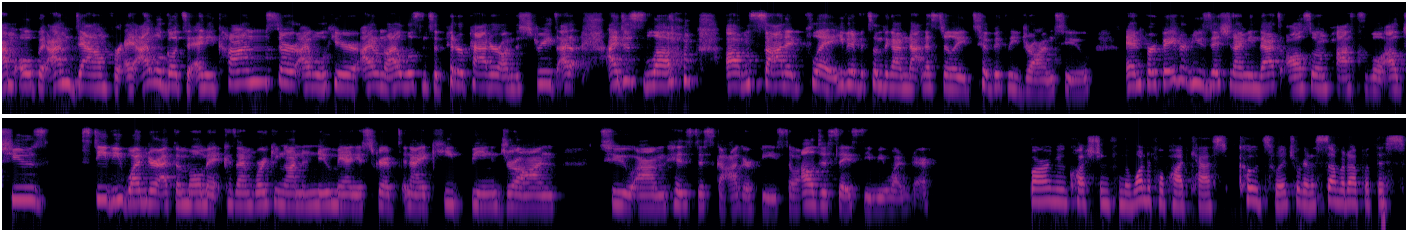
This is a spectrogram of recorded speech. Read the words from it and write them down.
I'm open. I'm down for it. I will go to any concert. I will hear, I don't know, I'll listen to pitter patter on the streets. I, I just love um, sonic play, even if it's something I'm not necessarily typically drawn to. And for favorite musician, I mean, that's also impossible. I'll choose Stevie Wonder at the moment because I'm working on a new manuscript and I keep being drawn to um, his discography. So I'll just say Stevie Wonder. Borrowing a question from the wonderful podcast Code Switch, we're going to sum it up with this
